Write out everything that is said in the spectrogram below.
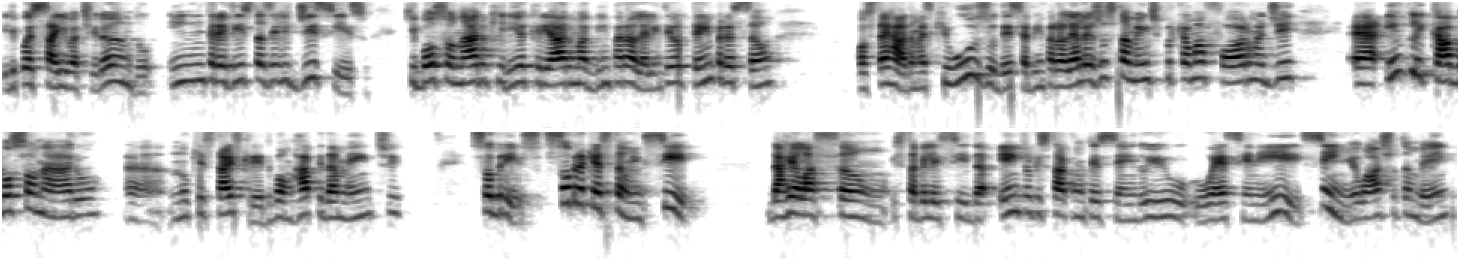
e depois saiu atirando, em entrevistas ele disse isso, que Bolsonaro queria criar uma BIM paralela. Então eu tenho a impressão, posso estar errada, mas que o uso desse BIM paralela é justamente porque é uma forma de é, implicar Bolsonaro é, no que está escrito. Bom, rapidamente sobre isso. Sobre a questão em si, da relação estabelecida entre o que está acontecendo e o, o SNI, sim, eu acho também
